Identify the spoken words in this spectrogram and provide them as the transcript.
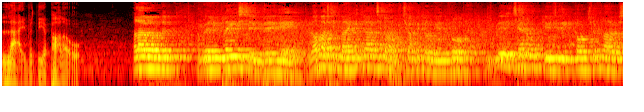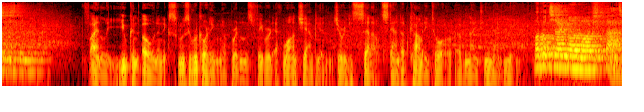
live at the Apollo. Hello, London. I'm really pleased to be here. And almost didn't make it down tonight. The traffic on the M4 is really terrible due to the contraflow system. Finally, you can own an exclusive recording of Britain's favorite F1 champion during his sellout stand-up comedy tour of 1998. I'm not saying my wife's fat,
